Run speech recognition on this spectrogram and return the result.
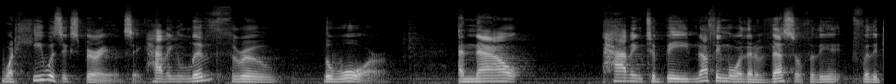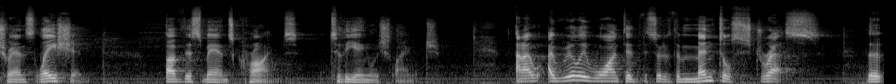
what he was experiencing, having lived through the war, and now having to be nothing more than a vessel for the for the translation of this man's crimes to the English language. And I, I really wanted the, sort of the mental stress, the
